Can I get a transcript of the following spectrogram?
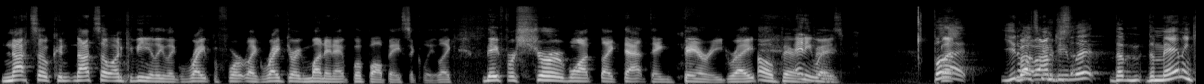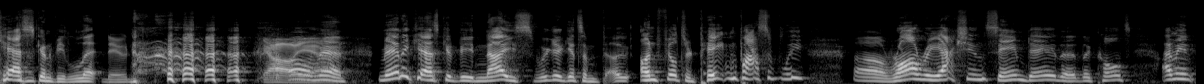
Not so con- not so inconveniently like right before like right during Monday Night Football. Basically, like they for sure want like that thing buried, right? Oh, buried. Anyways, buried. but, but you know but what's going to be lit? The the Manning cast is going to be lit, dude. oh, oh yeah. man. ManningCast could be nice. We're gonna get some uh, unfiltered Peyton, possibly. Uh, raw reaction, same day. The the Colts. I mean,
